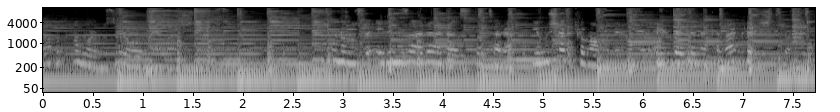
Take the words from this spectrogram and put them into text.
alıp hamurumuzu yoğurmaya başlıyoruz. Unumuzu elimizi ara ara ıslatarak yumuşak kıvamlı bir hamur elde edene kadar karıştıralım.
